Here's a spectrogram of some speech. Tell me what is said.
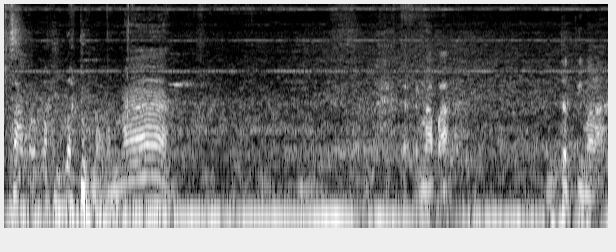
Satu lagi, waduh, nggak kena. Nggak kena, Pak. Malah.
